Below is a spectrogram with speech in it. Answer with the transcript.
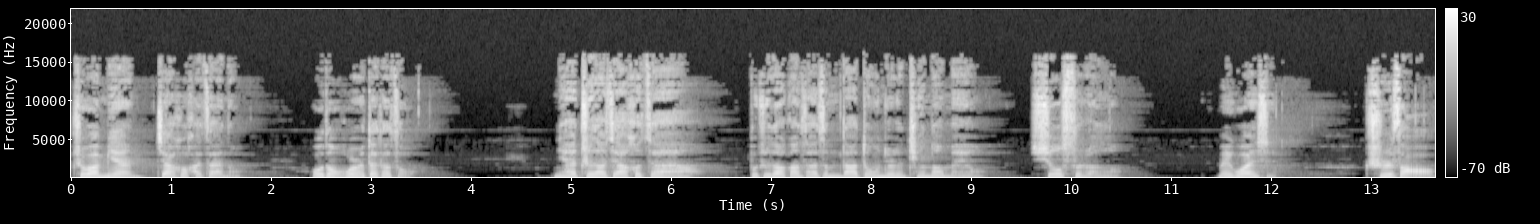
吃完面，嘉禾还在呢，我等会儿带他走。”你还知道嘉禾在啊？不知道刚才这么大动静，他听到没有？羞死人了！没关系，迟早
